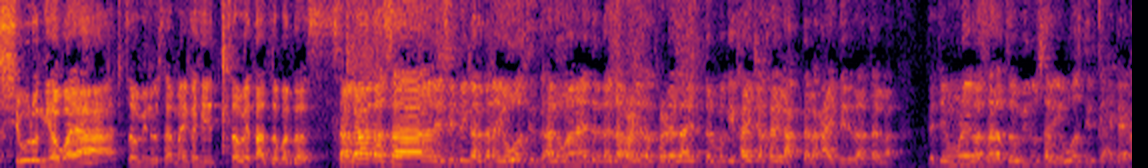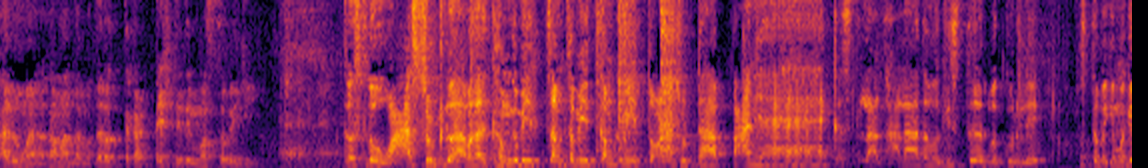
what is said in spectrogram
शिवरून घेऊ गया चवीनुसार म्हणजे कशी? चव येतात जबरदस्त. सगळ्यात असा रेसिपी करताना व्यवस्थित घालू नाहीतर काय हळद थोडे जायचं तर मग खायच्या खाई लागताला काहीतरी जाताला. त्याच्यामुळे कसा चवीनुसार व्यवस्थित काय काय घालू मला समाजला? मग तरच त्याला टेस्ट येतील मस्तपैकी. कसलो वास सुटलो हा बघा. घमघमीत चमचमीत कमकमीत तोंडा सुट्टा पाणी है, कसला झाला आता दिसतच बघ कुर्ले. मस्तपैकी. मग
